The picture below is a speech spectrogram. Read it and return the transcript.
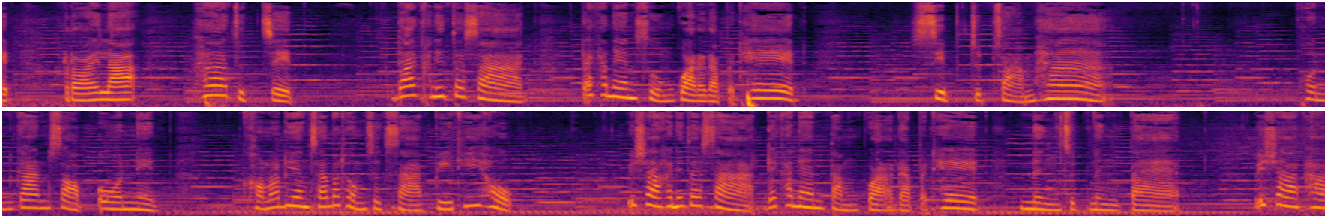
ศ ร้อยละ 5.7 ด้านคณิตศาสตร์ ได้คะแนนสูงกว่าระดับประเทศ 10.35 ผลการสอบ O-NET ของนักเรียนชั้นประถมศึกษาปีที่ 6 วิชาคณิตศาสตร์ได้คะแนนต่ำกว่าระดับประเทศ 1.18 วิชาภา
